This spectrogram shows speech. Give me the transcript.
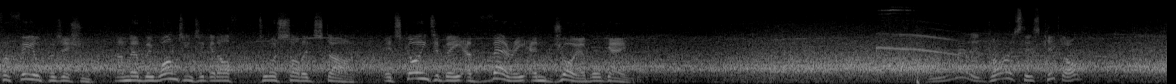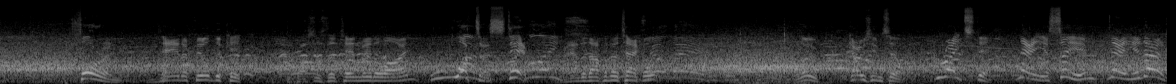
for field position and they'll be wanting to get off to a solid start. It's going to be a very enjoyable game. Really drives this kick off. Foran there to field the kick. Crosses the 10-metre line. What a step! Rounded up in the tackle. Luke goes himself. Great step. Now you see him, now you don't.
